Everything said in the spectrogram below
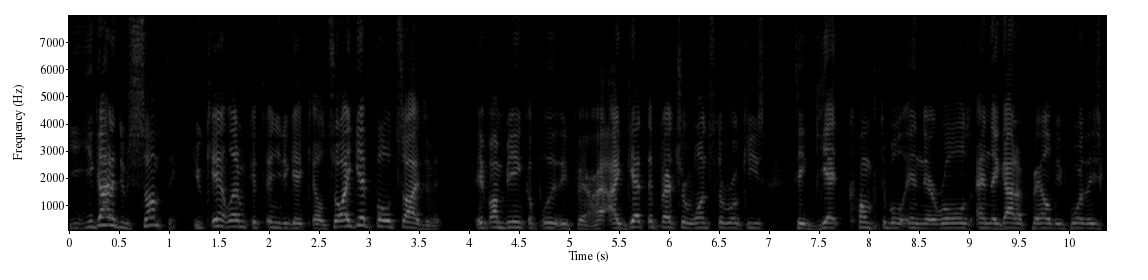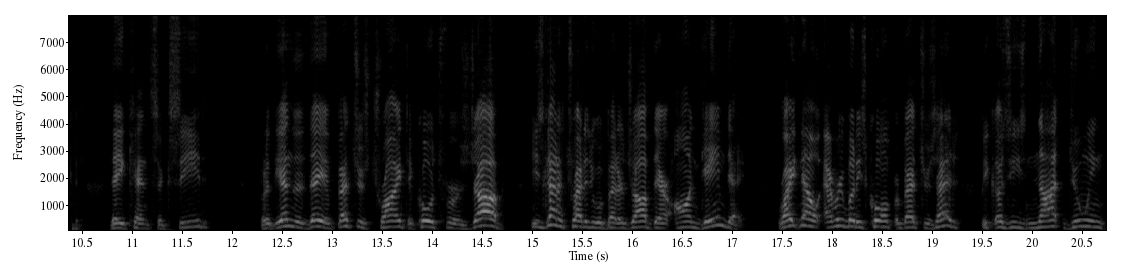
You got to do something. You can't let him continue to get killed. So I get both sides of it if I'm being completely fair. I, I get that Bettcher wants the rookies to get comfortable in their roles, and they got to fail before they, they can succeed. But at the end of the day, if Bettcher's trying to coach for his job, he's got to try to do a better job there on game day. Right now, everybody's calling for Bettcher's head because he's not doing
